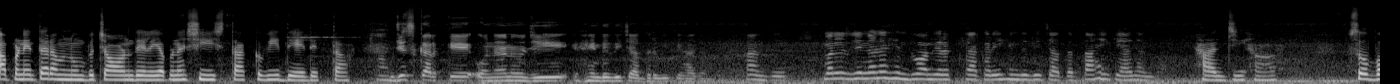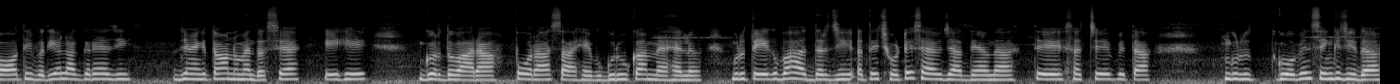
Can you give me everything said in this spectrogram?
ਆਪਣੇ ਧਰਮ ਨੂੰ ਬਚਾਉਣ ਦੇ ਲਈ ਆਪਣਾ ਸ਼ੀਸ਼ ਤੱਕ ਵੀ ਦੇ ਦਿੱਤਾ। ਜਿਸ ਕਰਕੇ ਉਹਨਾਂ ਨੂੰ ਜੀ ਹਿੰਦ ਦੀ ਚਾਦਰ ਵੀ ਕਿਹਾ ਜਾਂਦਾ। ਹਾਂਜੀ। ਮਤਲਬ ਜਿਨ੍ਹਾਂ ਨੇ ਹਿੰਦੂਆਂ ਦੀ ਰੱਖਿਆ ਕਰੀ ਹਿੰਦ ਦੀ ਚਾਦਰ ਤਾਂ ਹੀ ਕਿਹਾ ਜਾਂਦਾ। ਹਾਂਜੀ ਹਾਂ। ਸੋ ਬਹੁਤ ਹੀ ਵਧੀਆ ਲੱਗ ਰਿਹਾ ਜੀ। ਜਿਵੇਂ ਕਿ ਤੁਹਾਨੂੰ ਮੈਂ ਦੱਸਿਆ ਇਹ ਗੁਰਦੁਆਰਾ ਭੋਰਾ ਸਾਹਿਬ ਗੁਰੂ ਕਾ ਮਹਿਲ ਗੁਰੂ ਤੇਗ ਬਹਾਦਰ ਜੀ ਅਤੇ ਛੋਟੇ ਸਾਹਿਬਜ਼ਾਦਿਆਂ ਦਾ ਤੇ ਸੱਚੇ ਪਿਤਾ ਗੁਰੂ ਗੋਬਿੰਦ ਸਿੰਘ ਜੀ ਦਾ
